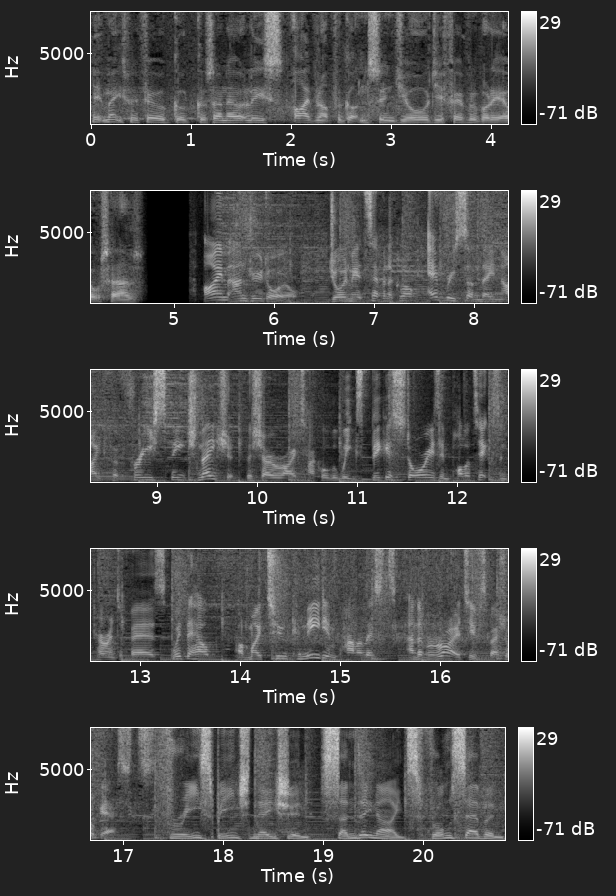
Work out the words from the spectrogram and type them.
It makes me feel good because I know at least I've not forgotten St George if everybody else has. I'm Andrew Doyle. Join me at 7 o'clock every Sunday night for Free Speech Nation, the show where I tackle the week's biggest stories in politics and current affairs with the help of my two comedian panelists and a variety of special guests. Free Speech Nation, Sunday nights from 7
